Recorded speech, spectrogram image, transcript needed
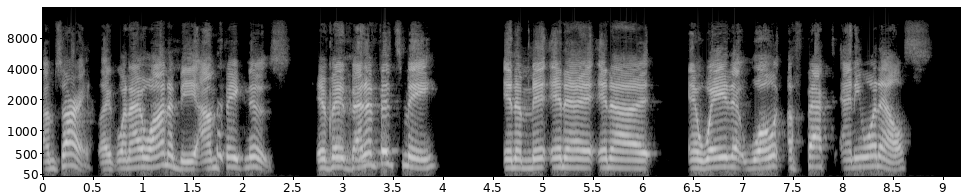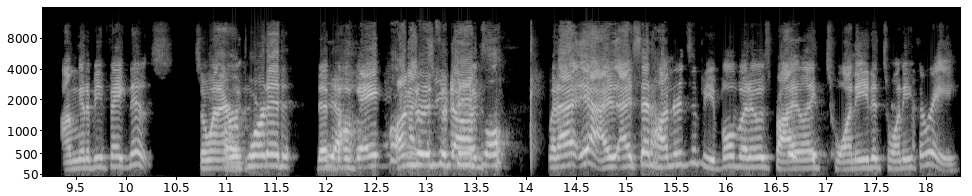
I'm sorry. Like when I want to be, I'm fake news. If it benefits me in a in a in a a way that won't affect anyone else, I'm gonna be fake news. So when I Oh, reported that yeah. Beauvais hundreds two of dogs, people. when I yeah, I, I said hundreds of people, but it was probably like twenty to twenty three.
